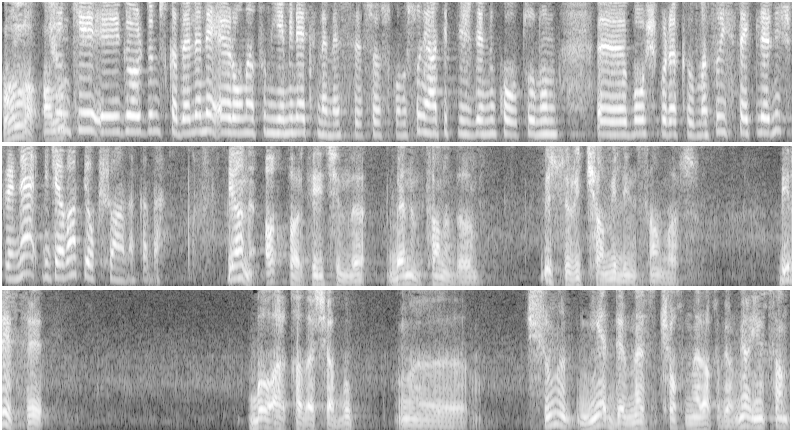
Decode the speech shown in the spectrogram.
Valla al- Çünkü e, gördüğümüz kadarıyla ne Eronat'ın yemin etmemesi söz konusu ne Hatip Dicle'nin koltuğunun e, boş bırakılması isteklerin hiçbirine bir cevap yok şu ana kadar. Yani AK Parti içinde benim tanıdığım bir sürü kamil insan var. Birisi bu arkadaşa bu e, şunu niye demez çok merak ediyorum. Ya insan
